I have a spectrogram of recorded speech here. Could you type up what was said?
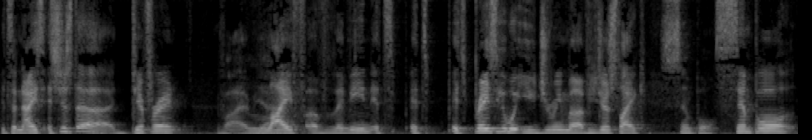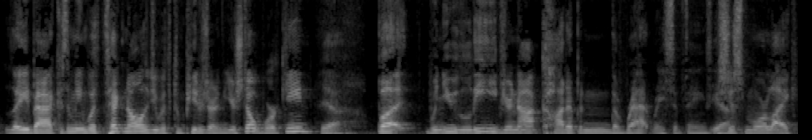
It's a nice. It's just a different Mm-hmm. Vibe, yeah. life of living. It's it's it's basically what you dream of. You just like Simple. simple, laid back. Because I mean, with technology, with computers, and everything, you're still working. Yeah. But when you leave, you're not caught up in the rat race of things. It's Yeah. just more like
